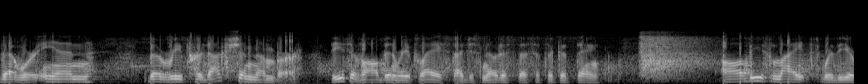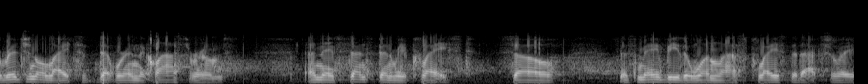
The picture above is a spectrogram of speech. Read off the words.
that were in the reproduction number. These have all been replaced. I just noticed this. It's a good thing. All these lights were the original lights that were in the classrooms, and they've since been replaced. So this may be the one last place that actually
